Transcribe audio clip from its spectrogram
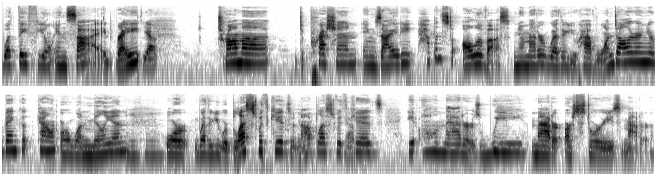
what they feel inside, right? Yeah. trauma, depression, anxiety happens to all of us, no matter whether you have $1 in your bank account or 1 million, Mm-hmm. or whether you were blessed with kids or not blessed with kids. It all matters. We matter. Our stories matter.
